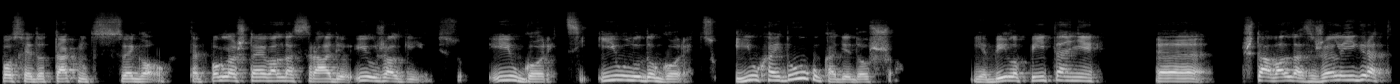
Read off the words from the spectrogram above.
poslije dotaknuti svega ovog. Kad pogledaš što je Valdas radio i u Žalgirisu, i u Gorici, i u Ludogorecu, i u Hajduku kad je došao, je bilo pitanje e, šta Valdas želi igrat,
